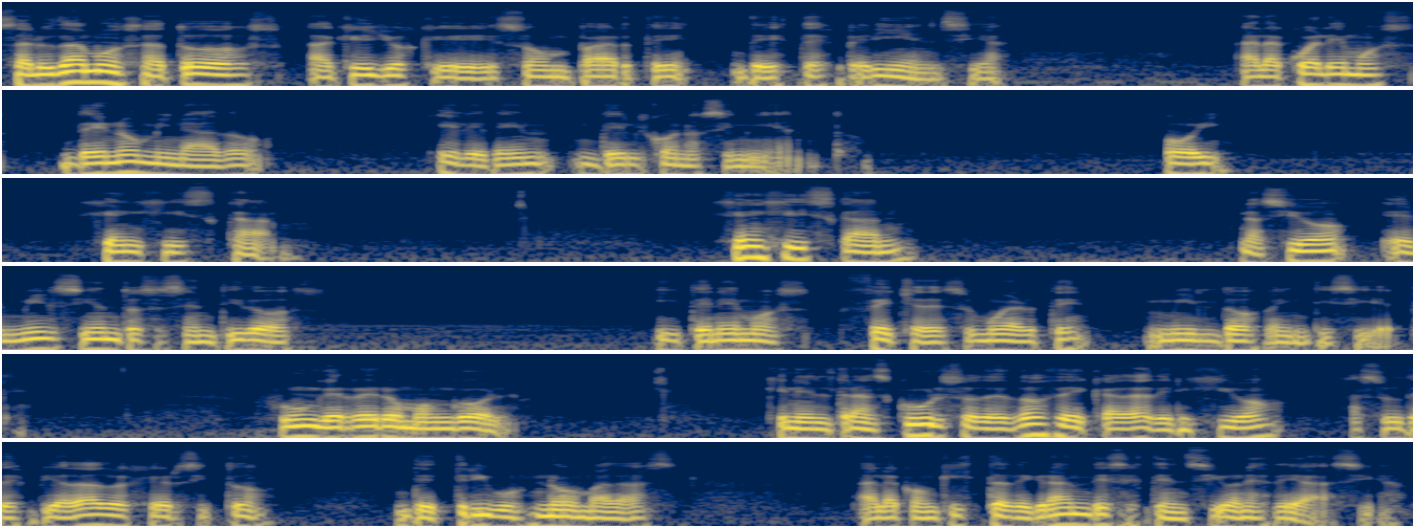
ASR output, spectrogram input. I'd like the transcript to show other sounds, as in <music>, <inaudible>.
Saludamos a todos aquellos que son parte de esta experiencia, a la cual hemos denominado el Edén del conocimiento. Hoy, Gengis Khan. Gengis Khan nació en 1162 y tenemos fecha de su muerte 1227 fue un guerrero mongol, que en el transcurso de dos décadas dirigió a su despiadado ejército de tribus nómadas a la conquista de grandes extensiones de Asia.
